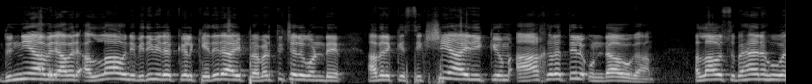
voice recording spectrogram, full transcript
ദുന്യാവിൽ അവർ അള്ളാഹുവിന്റെ വിധിവിലക്കുകൾക്കെതിരായി പ്രവർത്തിച്ചതുകൊണ്ട് അവർക്ക് ശിക്ഷയായിരിക്കും ആഹ്റത്തിൽ ഉണ്ടാവുക. അള്ളാഹു സുബാനഹുവ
